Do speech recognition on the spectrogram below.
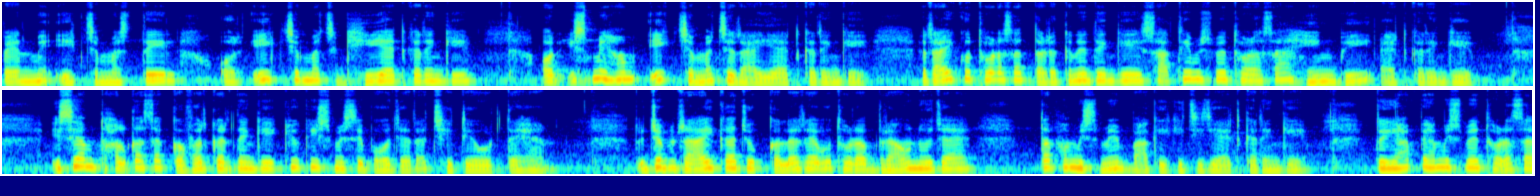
पैन में एक चम्मच तेल और एक चम्मच घी ऐड करेंगे और इसमें हम एक चम्मच राई ऐड करेंगे। राई को थोड़ा सा तड़कने देंगे, साथ ही हम इसमें थोड़ा सा हींग भी ऐड करेंगे। इसे हम हल्का सा कवर कर देंगे क्योंकि इसमें से बहुत ज़्यादा छीटे उठते हैं। तो जब राई का जो कलर है वो थोड़ा ब्राउन हो जाए तब हम इसमें बाकी की चीज़ें ऐड करेंगे। तो यहाँ पे हम इसमें थोड़ा सा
